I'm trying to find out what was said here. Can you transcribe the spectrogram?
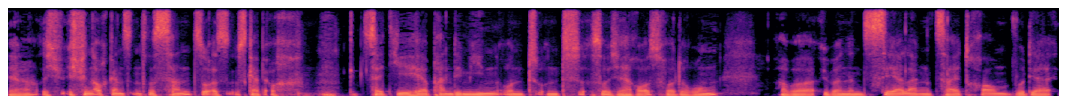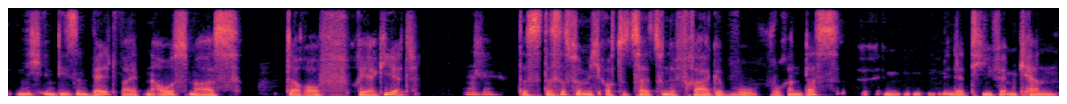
ja, ich, ich finde auch ganz interessant, so also es gab auch, gibt seit jeher Pandemien und, und solche Herausforderungen aber über einen sehr langen Zeitraum wurde ja nicht in diesem weltweiten Ausmaß darauf reagiert. Mhm. Das, das ist für mich auch zurzeit so eine Frage, wo, woran das in, in der Tiefe, im Kern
